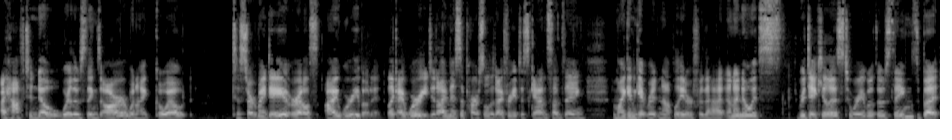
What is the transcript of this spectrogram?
I have to know where those things are when I go out to start my day or else I worry about it. Like I worry, did I miss a parcel? Did I forget to scan something? Am I going to get written up later for that? And I know it's ridiculous to worry about those things. But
